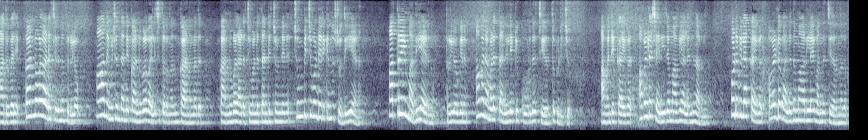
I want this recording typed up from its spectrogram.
അതുവരെ കണ്ണുകൾ അടച്ചിരുന്ന ത്രിലോക് ആ നിമിഷം തന്റെ കണ്ണുകൾ വലിച്ചു തുറന്നതും കാണുന്നത് കണ്ണുകൾ അടച്ചുകൊണ്ട് തന്റെ ചുണ്ടിന് ചുംബിച്ചുകൊണ്ടിരിക്കുന്ന ശ്രുതിയെയാണ്. അത്രയും മതിയായിരുന്നു ത്രിലോകനും അവൻ അവളെ തന്നിലേക്ക് കൂടുതൽ ചേർത്ത് പിടിച്ചു. അവന്റെ കൈകൾ അവളുടെ ശരീരമാകെ അലഞ്ഞു നടന്നു. ഒടുവിൽ ആ കൈകൾ അവളുടെ വലതുമാറിലായി വന്ന് ചേർന്നതും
